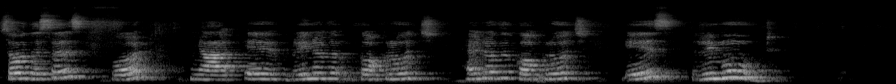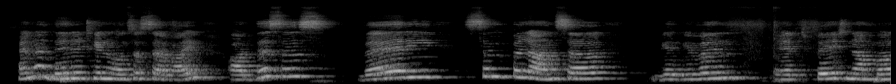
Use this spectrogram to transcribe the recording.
So this is what brain of the cockroach head of the cockroach is removed है ना? Then it can also survive और this is very simple answer given at page number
